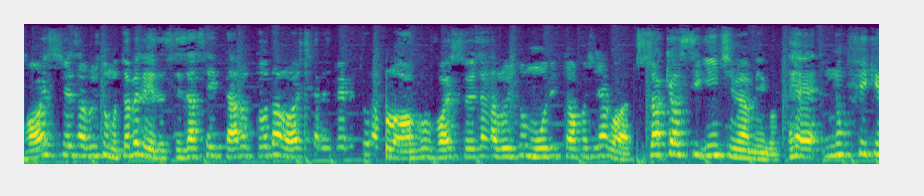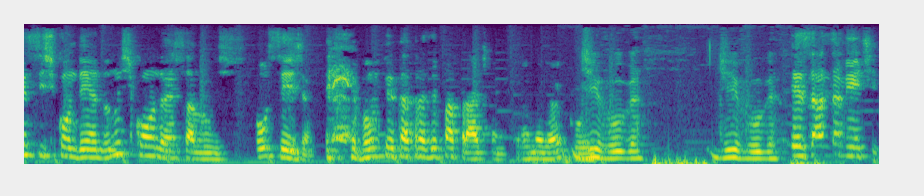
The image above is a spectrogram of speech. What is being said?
Vós sois a luz do mundo. Então, beleza, vocês aceitaram toda a lógica das bem-aventuranças. Logo, vós sois a luz do mundo, então, a partir de agora. Só que é o seguinte, meu amigo, é, não fiquem se escondendo, não escondam essa luz. Ou seja, vamos tentar trazer pra prática, né? É a melhor coisa. Divulga. Divulga. Exatamente.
